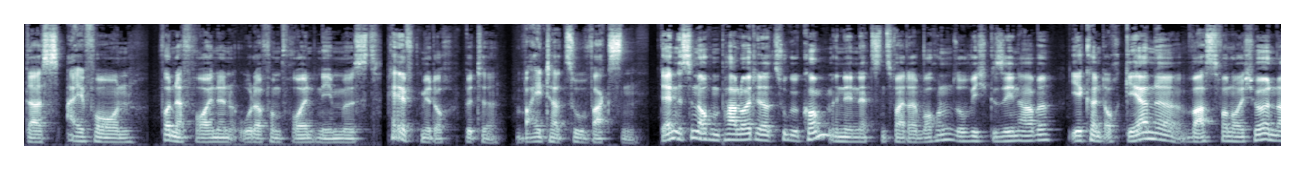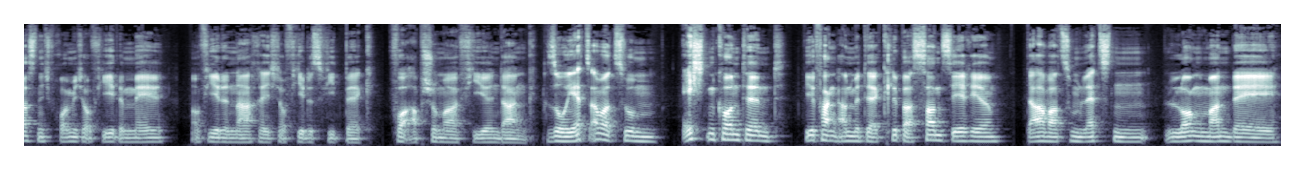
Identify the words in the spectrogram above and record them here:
das iPhone von der Freundin oder vom Freund nehmen müsst, helft mir doch bitte weiter zu wachsen. Denn es sind auch ein paar Leute dazu gekommen in den letzten zwei, drei Wochen, so wie ich gesehen habe. Ihr könnt auch gerne was von euch hören lassen. Ich freue mich auf jede Mail, auf jede Nachricht, auf jedes Feedback. Vorab schon mal vielen Dank. So, jetzt aber zum echten Content. Wir fangen an mit der Clipper Sun Serie. Da war zum letzten Long Monday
